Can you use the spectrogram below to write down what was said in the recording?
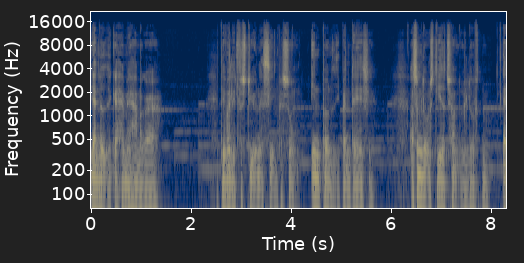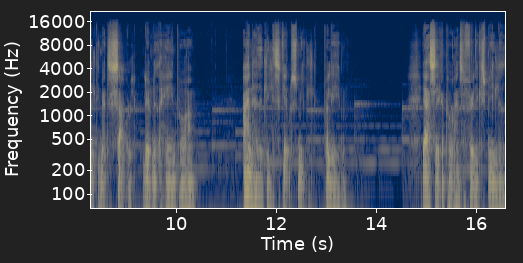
Jeg nød ikke at have med ham at gøre. Det var lidt forstyrrende at se en person indbundet i bandage, og som lå og tomt ud i luften, alt imens Saul løb ned ad hagen på ham. Og han havde et lille skævt smil på læben. Jeg er sikker på, at han selvfølgelig ikke smilede.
